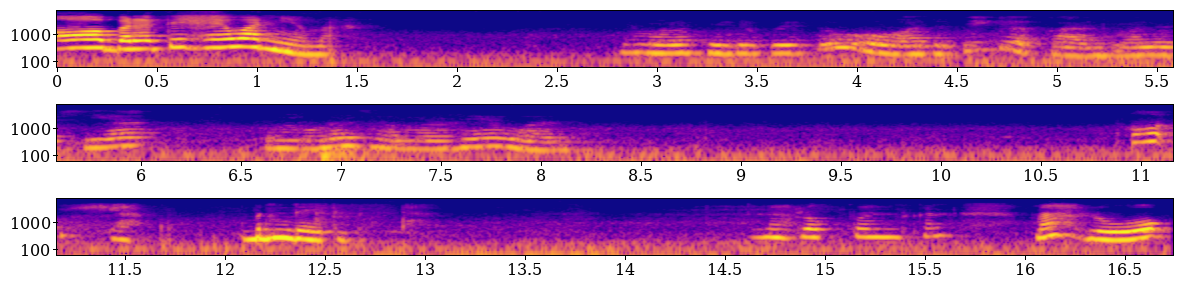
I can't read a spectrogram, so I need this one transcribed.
Oh, berarti hewan ya, Mak? Makhluk hidup itu ada tiga kan manusia tumbuhan sama hewan. Oh iya benda itu makhluk kan makhluk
